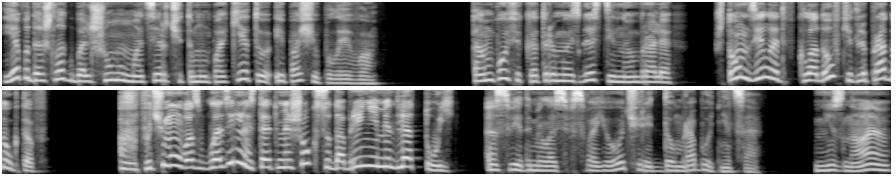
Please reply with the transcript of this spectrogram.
Я подошла к большому матерчатому пакету и пощупала его. Там пофиг, который мы из гостиной убрали. Что он делает в кладовке для продуктов? «А почему у вас в гладильной стоит мешок с удобрениями для туй?» — осведомилась в свою очередь домработница. «Не знаю»,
